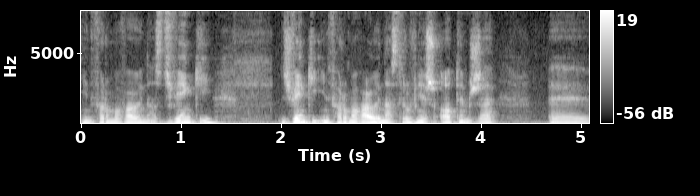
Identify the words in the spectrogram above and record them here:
informowały nas dźwięki. Dźwięki informowały nas również o tym, że y,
